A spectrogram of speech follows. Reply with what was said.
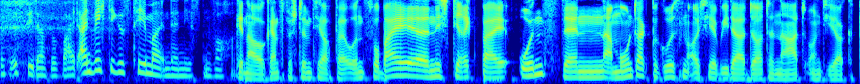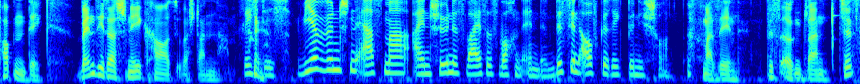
Es ist wieder soweit. Ein wichtiges Thema in der nächsten Woche. Genau, ganz bestimmt hier auch bei uns. Wobei äh, nicht direkt bei uns, denn am Montag begrüßen euch hier wieder Dörte Naht und Jörg Poppendick, wenn sie das Schneechaos überstanden haben. Richtig. Wir wünschen erstmal ein schönes weißes Wochenende. Ein bisschen aufgeregt bin ich schon. Mal sehen. Bis irgendwann. Tschüss.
